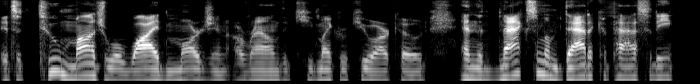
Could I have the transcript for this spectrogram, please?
It's a two module wide margin around the micro QR code, and the maximum data capacity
